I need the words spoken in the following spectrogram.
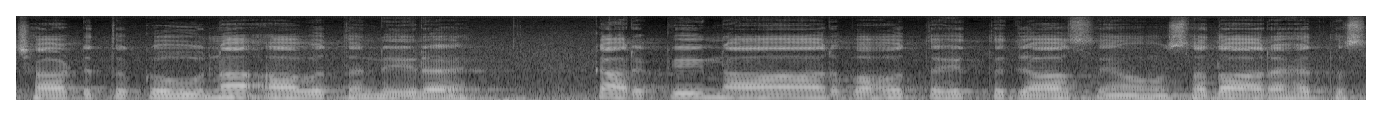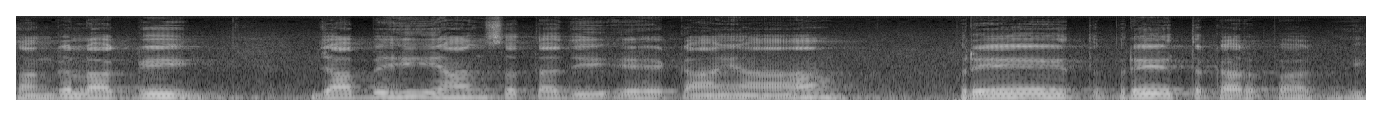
ਛਾਡਤ ਕੋ ਨਾ ਆਵਤ ਨੇਰੈ। ਘਰ ਕੀ ਨਾਰ ਬਹੁਤ ਹਿਤ ਜਾਸਿਓ ਸਦਾ ਰਹਿਤ ਸੰਗ ਲਾਗੀ। ਜਬ ਹੀ ਹੰਸ ਤਜੀ ਇਹ ਕਾਇਆ, ਪ੍ਰੇਤ ਪ੍ਰੇਤ ਕਰ ਭਾਗੀ।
